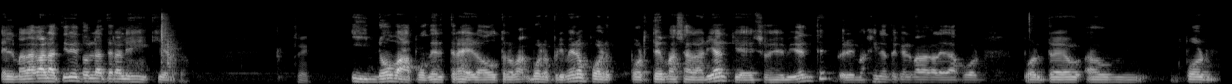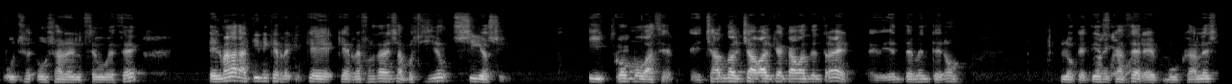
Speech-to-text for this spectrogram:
el Málaga ahora tiene dos laterales izquierdos. Y no va a poder traer a otro. Bueno, primero por, por tema salarial, que eso es evidente, pero imagínate que el Málaga le da por, por traer a un por us- usar el CVC. El Málaga tiene que, que- que reforzar esa posición sí o sí. ¿Y cómo va a hacer? ¿Echando al chaval que acabas de traer? Evidentemente no. Lo que tiene que hacer es buscarles.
